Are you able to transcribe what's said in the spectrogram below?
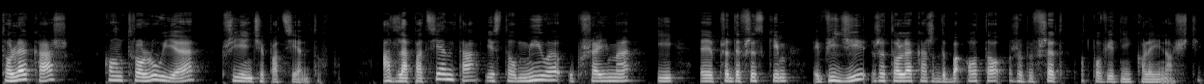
to lekarz kontroluje przyjęcie pacjentów a dla pacjenta jest to miłe, uprzejme i e, przede wszystkim widzi, że to lekarz dba o to, żeby wszedł w odpowiedniej kolejności.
